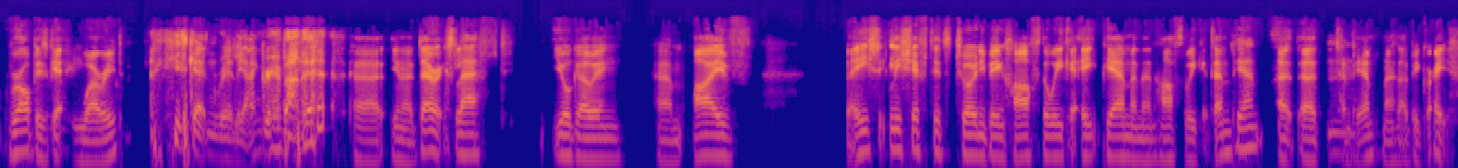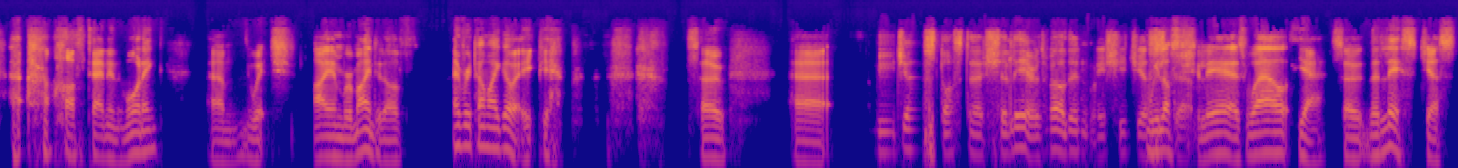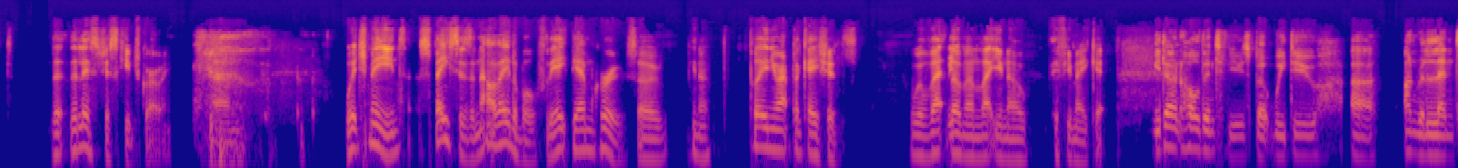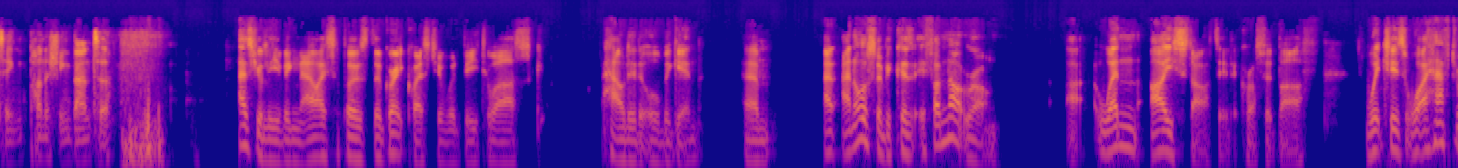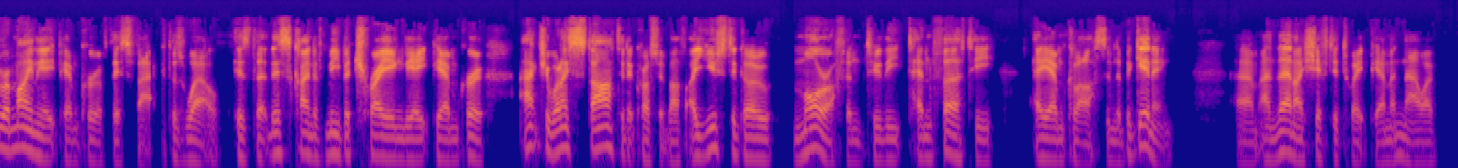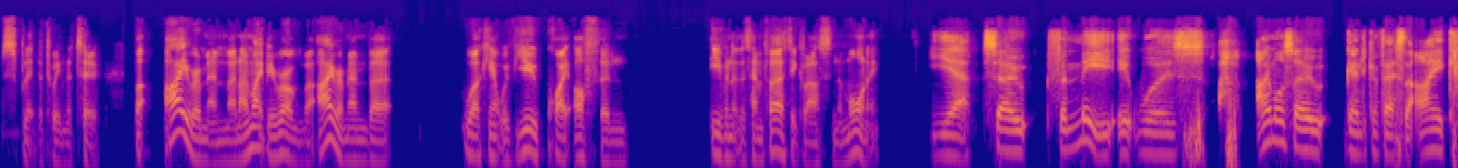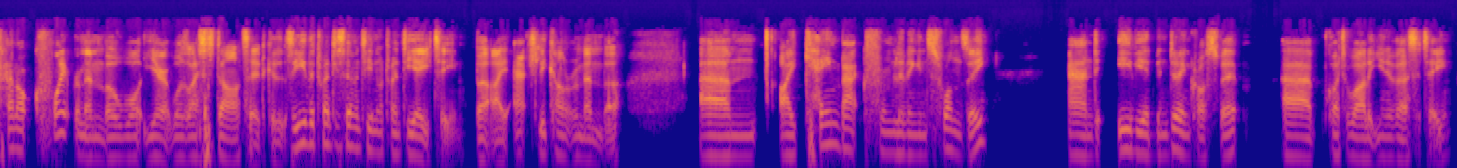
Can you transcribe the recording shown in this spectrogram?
Rob is getting worried. He's getting really angry about it. uh, you know, Derek's left, you're going. Um, I've basically shifted to only being half the week at 8 p.m. and then half the week at 10 p.m. At uh, 10 Mm. p.m. No, that'd be great. half 10 in the morning, um, which I am reminded of every time I go at 8 p.m. so uh, We just lost uh, Shalier as well, didn't we? She just we lost um, Chalier as well. Yeah. So the list just the, the list just keeps growing. Um, which means spaces are now available for the 8 p.m. crew. So, you know, put in your applications. We'll vet We- them and let you know if you make it. we don't hold interviews, but we do uh, unrelenting, punishing banter. As you're leaving now, I suppose the great question would be to ask, how did it all begin? Um, and, and also because if I'm not wrong, uh, when I started at CrossFit Bath, which is what I have to remind the 8 p.m. crew of this fact as well, is that this kind of me betraying the 8 p.m. crew. Actually, when I started at CrossFit Buff, I used to go more often to the 10:30 a.m. class in the beginning, um, and then I shifted to 8 p.m. and now I've split between the two. But I remember, and I might be wrong, but I remember working out with you quite often, even at the 10:30 class in the morning. Yeah. So for me, it was I'm also going to confess that I cannot quite remember what year it was I started because it's either 2017 or 2018, but I actually can't remember. Um, I came back from living in Swansea, and Evie had been doing CrossFit uh, quite a while at university,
